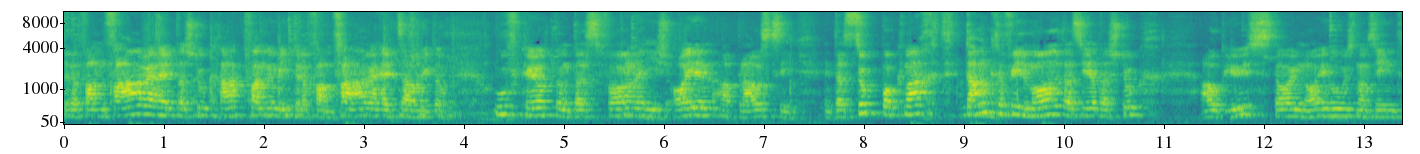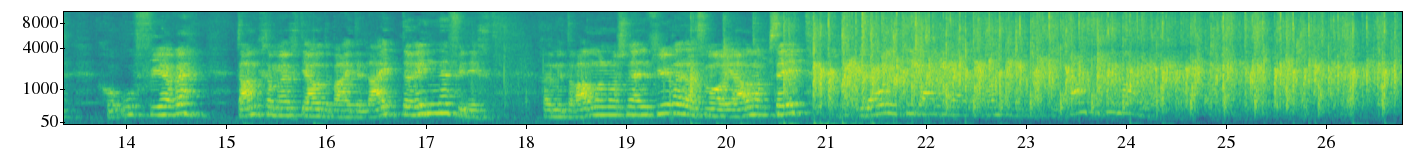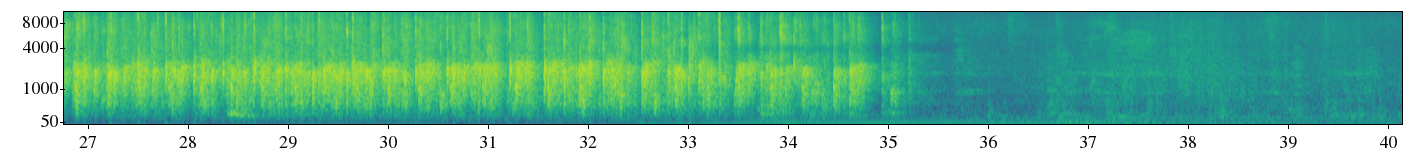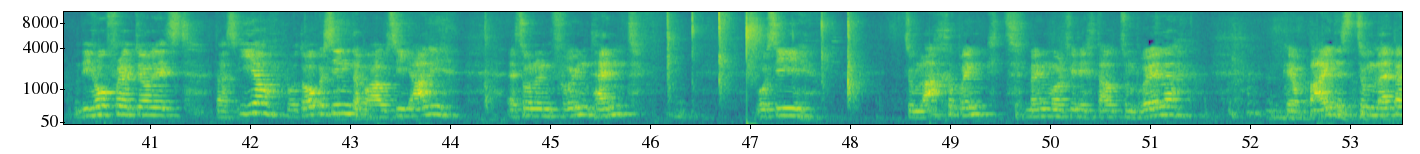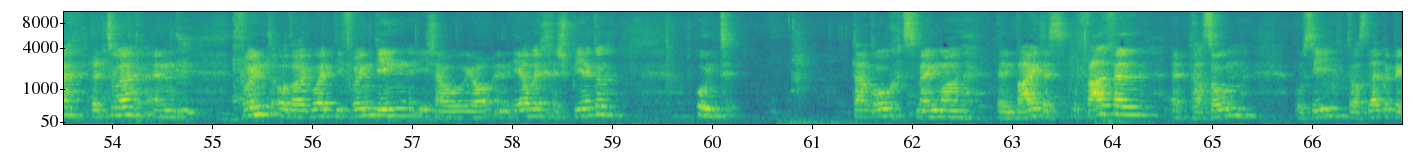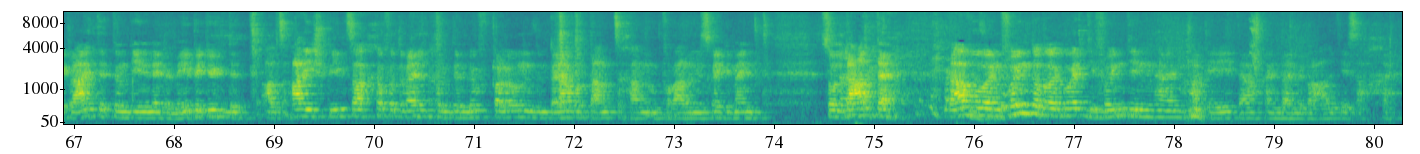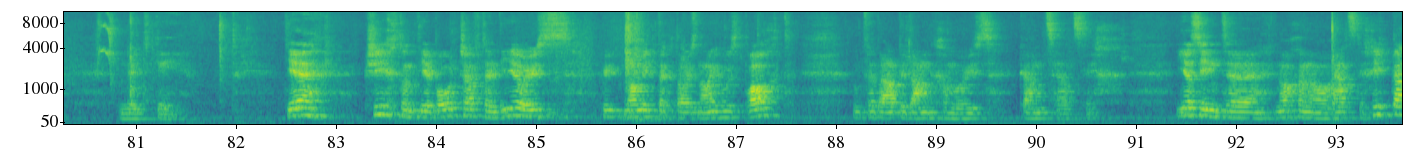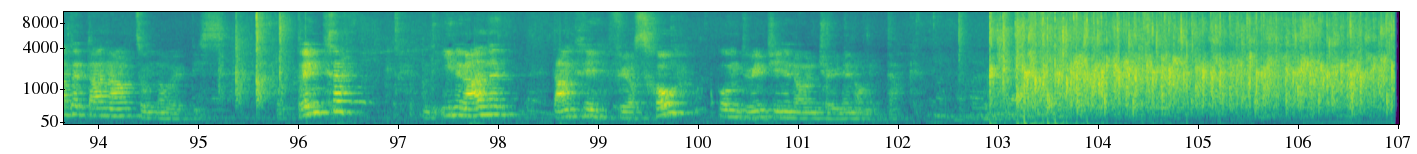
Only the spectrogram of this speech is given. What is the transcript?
Mit einer Fanfare hat das Stück angefangen, mit einer Fanfare hat es auch wieder aufgehört und das vorne ist euer Applaus gewesen. Habt das super gemacht. Danke vielmals, dass ihr das Stück auch bei uns hier im Neuhaus noch sind aufführen. Danke möchte ich auch den beiden Leiterinnen. Vielleicht können wir auch mal noch schnell führen, dass man euch auch noch sieht. Weil ohne die beiden wäre das nicht Danke vielmals. Und ich hoffe natürlich jetzt, dass ihr, die da oben sind, aber auch Sie alle, äh, so einen Freund haben, wo Sie zum Lachen bringt, manchmal vielleicht auch zum Brüllen. Gehört beides zum Leben dazu. Ein Freund oder eine gute Freundin ist auch ja, ein ehrlicher Spiegel. Und da braucht es manchmal dann beides. Auf alle Fälle eine Person, wo sie das Leben begleitet und ihnen eben mehr bedeutet als alle Spielsachen von der Welt und den Luftballon und den Bär, der tanzen kann und vor allem das Regiment Soldaten. Da, wo ein Freund oder eine gute Freundin im HD, da können einem über all diese Sachen nicht gehen. Die Geschichte und die Botschaft haben ihr uns heute Nachmittag hier ins Neuhaus gebracht und für das bedanken wir uns ganz herzlich. Ihr seid äh, nachher noch herzlich eingeladen, dann auch, um noch etwas und Trinken. Und Ihnen allen danke fürs Kommen und wünsche Ihnen noch einen schönen Nachmittag.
